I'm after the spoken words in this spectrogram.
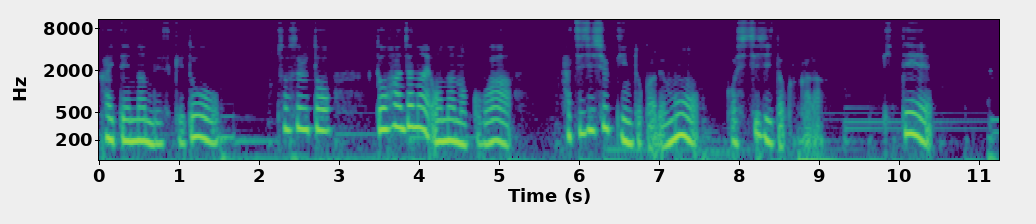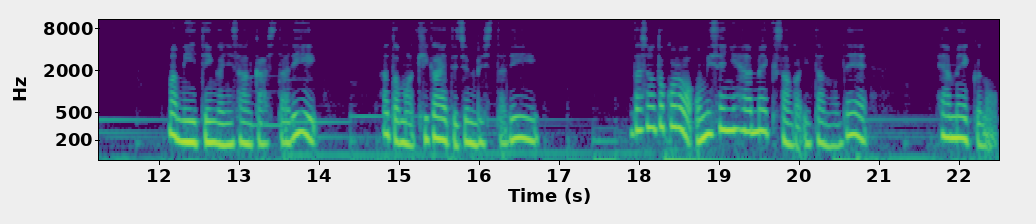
開店なんですけどそうすると同伴じゃない女の子は8時出勤とかでもこう7時とかから来てまあミーティングに参加したりあとまあ着替えて準備したり私のところはお店にヘアメイクさんがいたのでヘアメイクの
